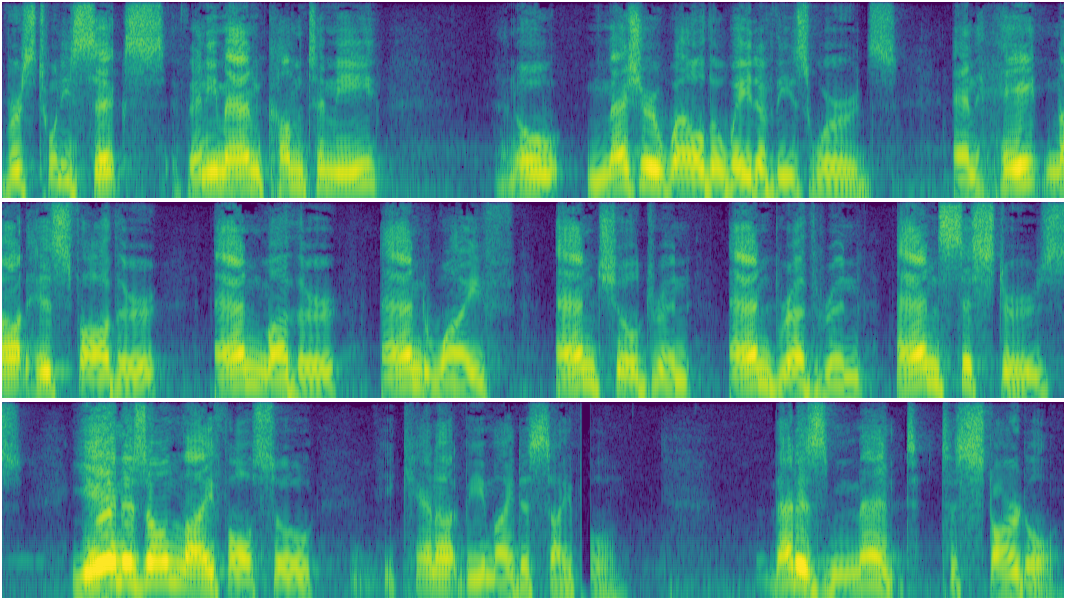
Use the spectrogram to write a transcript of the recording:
Verse 26 If any man come to me, and oh, measure well the weight of these words, and hate not his father and mother and wife and children and brethren and sisters, yea, in his own life also, he cannot be my disciple. That is meant to startle.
